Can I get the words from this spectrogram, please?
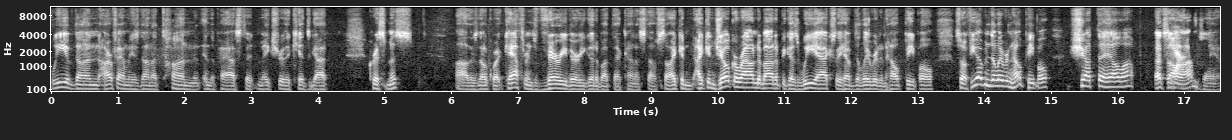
we have done our family has done a ton in the past to make sure the kids got Christmas. Uh, there's no question. Catherine's very, very good about that kind of stuff. So I can I can joke around about it because we actually have delivered and helped people. So if you haven't delivered and helped people, shut the hell up. That's all Yeah. I'm saying.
